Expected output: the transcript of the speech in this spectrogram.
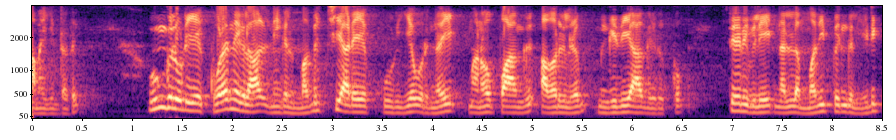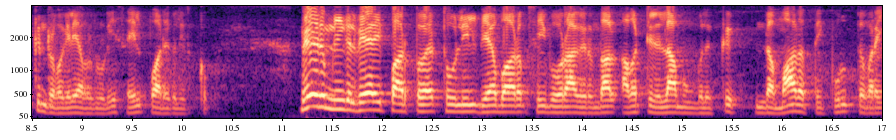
அமைகின்றது. உங்களுடைய குழந்தைகளால் நீங்கள் மகிழ்ச்சி அடையக்கூடிய ஒரு நிலை மனோப்பாங்கு அவர்களிடம் மிகுதியாக இருக்கும். தேர்விலே நல்ல மதிப்பெண்கள் எடுக்கின்ற வகையிலே அவர்களுடைய செயல்பாடுகள் இருக்கும். மேலும் நீங்கள் வேலை பார்ப்பவர் தொழில் வியாபாரம் செய்பவராக இருந்தால் அவற்றிலெல்லாம் உங்களுக்கு இந்த மாதத்தை பொறுத்தவரை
